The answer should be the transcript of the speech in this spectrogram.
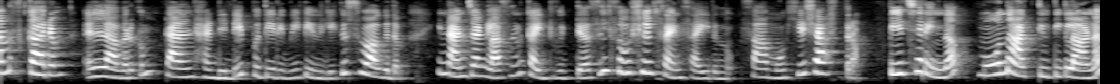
നമസ്കാരം. എല്ലാവർക്കും ടാലന്റ് ഹണ്ടിന്റെ പുതിയൊരു വീഡിയോയിലേക്ക് സ്വാഗതം. ഇന്ന് അഞ്ചാം ക്ലാസ്സിൽ കൈറ്റ് വിക്ടേഴ്സിൽ സോഷ്യൽ സയൻസ് ആയിരുന്നു സാമൂഹ്യ ശാസ്ത്രം. ടീച്ചർ ഇന്ന് മൂന്ന് ആക്ടിവിറ്റികളാണ്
